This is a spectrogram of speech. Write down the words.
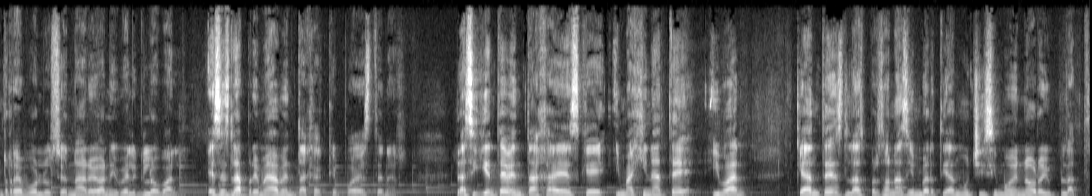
revolucionario a nivel global. Esa es la primera ventaja que puedes tener. La siguiente ventaja es que imagínate, Iván, que antes las personas invertían muchísimo en oro y plata,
